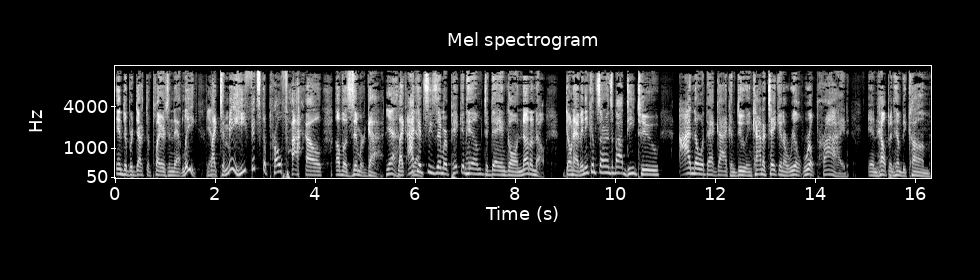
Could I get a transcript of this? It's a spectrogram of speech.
into productive players in that league. Yeah. Like to me, he fits the profile of a Zimmer guy. Yeah, Like I yeah. could see Zimmer picking him today and going, no, no, no. Don't have any concerns about D2. I know what that guy can do and kind of taking a real, real pride in helping him become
